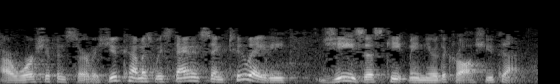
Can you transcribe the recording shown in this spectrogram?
our worship and service. You come as we stand and sing 280, Jesus, keep me near the cross. You come.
